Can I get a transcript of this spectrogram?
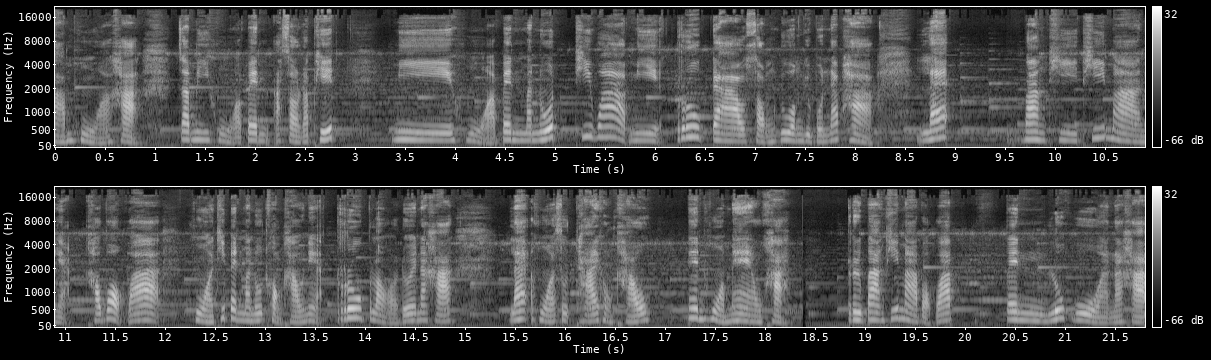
3 หัวค่ะ จะมีหัวเป็นอสรพิษ มีหัวเป็นมนุษย์ที่ว่ามีรูปดาวสองดวงอยู่บนหน้าผาก และบางทีที่มาเนี่ยเขาบอกว่าหัวที่เป็นมนุษย์ของเขาเนี่ยรูปหล่อด้วยนะคะ และหัวสุดท้ายของเขาเป็นหัวแมวค่ะ หรือบางที่มาบอกว่าเป็นลูกวัวนะคะ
